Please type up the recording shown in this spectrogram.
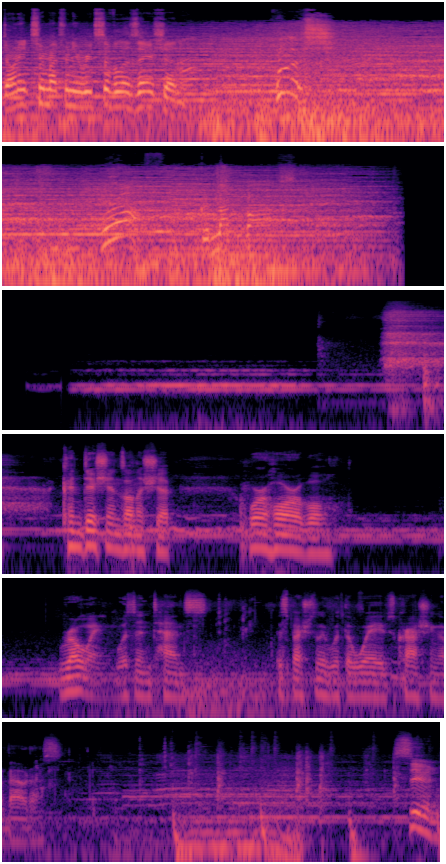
don't eat too much when you reach civilization. Push! We're off! Good luck, boss. Conditions on the ship were horrible. Rowing was intense, especially with the waves crashing about us. Soon,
